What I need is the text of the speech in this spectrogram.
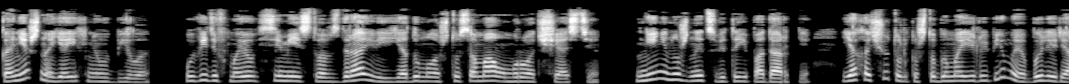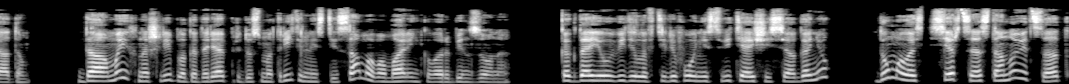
Конечно, я их не убила. Увидев мое семейство в здравии, я думала, что сама умру от счастья. Мне не нужны цветы и подарки. Я хочу только, чтобы мои любимые были рядом. Да, мы их нашли благодаря предусмотрительности самого маленького Робинзона. Когда я увидела в телефоне светящийся огонек, думалось, сердце остановится от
